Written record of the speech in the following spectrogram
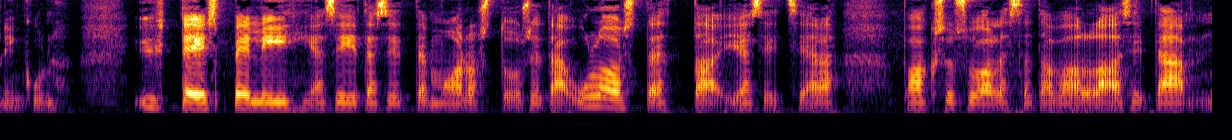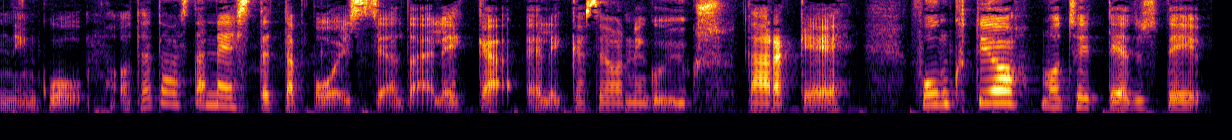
niin kuin yhteispeli ja siitä sitten muodostuu sitä ulostetta ja sitten siellä paksusuolessa tavallaan sitä, niin kuin, otetaan sitä nestettä pois sieltä, eli, se on niin kuin yksi tärkeä funktio, mutta sitten tietysti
